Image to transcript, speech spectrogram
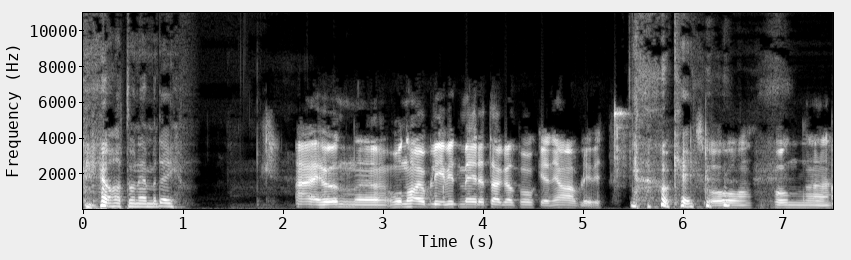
ja, att hon är med dig? Nej, hon, eh, hon har ju blivit mer taggad på hockey än jag har blivit. Okej. Så hon, eh,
